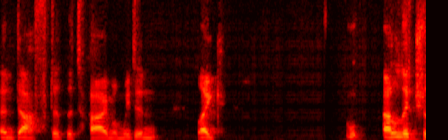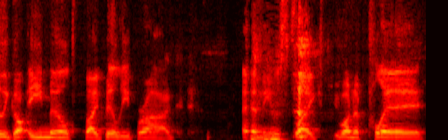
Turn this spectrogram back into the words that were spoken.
and daft at the time and we didn't like I literally got emailed by Billy Bragg, and he was like, Do "You want to play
